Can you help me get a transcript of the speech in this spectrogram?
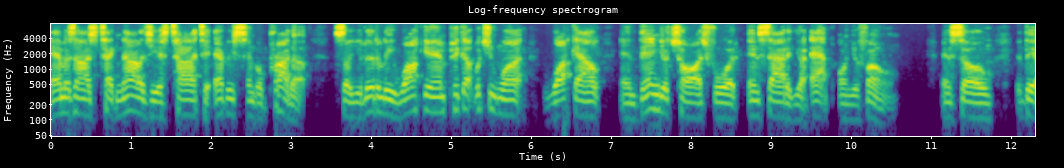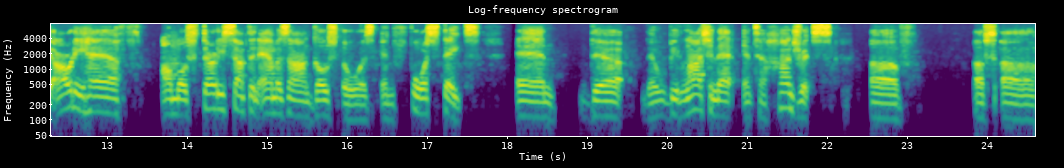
Amazon's technology is tied to every single product. So you literally walk in, pick up what you want, walk out, and then you're charged for it inside of your app on your phone. And so they already have almost 30 something Amazon Go stores in four states. And they're, they will be launching that into hundreds of, of uh,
